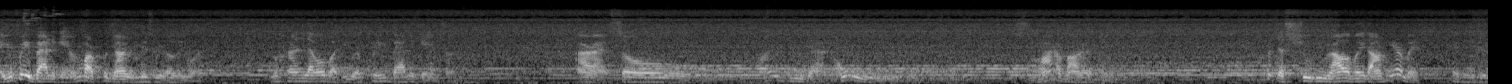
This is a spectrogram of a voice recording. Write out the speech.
You, okay, you're pretty bad at. I'm about to put down your misery early one. You're high level, but you are pretty bad at the game, son. Alright, so... Why do that? Oh, smart about it, man. Could just shoot you all the way down here, man. Hey, dude,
